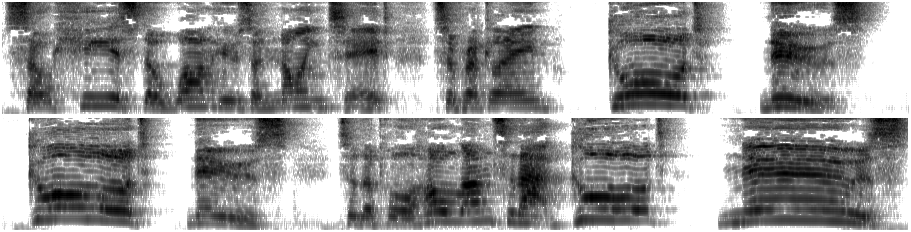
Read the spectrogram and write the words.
So he is the one who's anointed to proclaim good news. Good news to the poor. Hold on to that. Good news.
